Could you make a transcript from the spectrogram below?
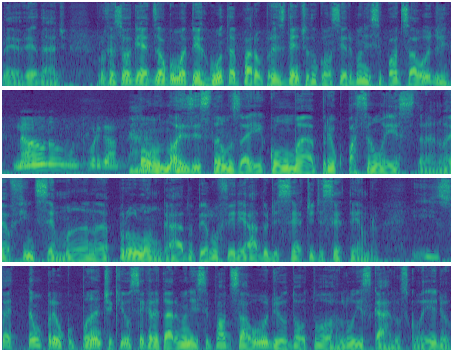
É verdade. Professor Guedes, alguma pergunta para o presidente do Conselho Municipal de Saúde? Não, não, muito obrigado. Bom, nós estamos aí com uma preocupação extra, não é? O fim de semana prolongado pelo feriado de 7 de setembro. Isso é tão preocupante que o secretário municipal de saúde, o doutor Luiz Carlos Coelho,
